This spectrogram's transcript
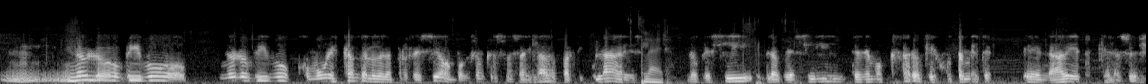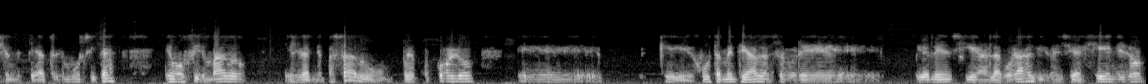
Mm, No lo vivo no lo vivo como un escándalo de la profesión, porque son casos aislados particulares. Claro. Lo que sí, lo que sí tenemos claro es que justamente en ADET, que es la Asociación de Teatro y Música, hemos firmado el año pasado un protocolo eh, que justamente habla sobre violencia laboral, violencia de género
